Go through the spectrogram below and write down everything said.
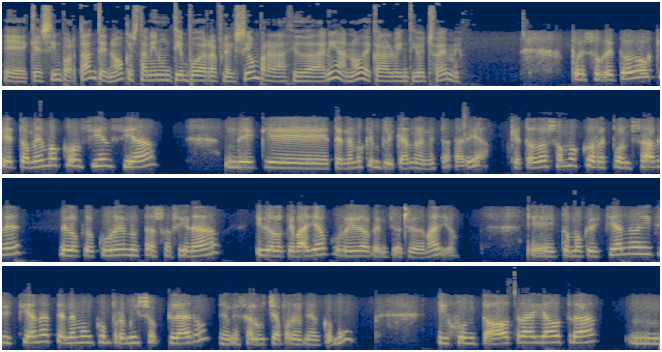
eh, que es importante, ¿no? Que es también un tiempo de reflexión para la ciudadanía, ¿no? De cara al 28M. Pues sobre todo que tomemos conciencia de que tenemos que implicarnos en esta tarea, que todos somos corresponsables de lo que ocurre en nuestra sociedad y de lo que vaya a ocurrir el 28 de mayo. Eh, como cristianos y cristianas tenemos un compromiso claro en esa lucha por el bien común. Y junto a otras y a otras mm,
